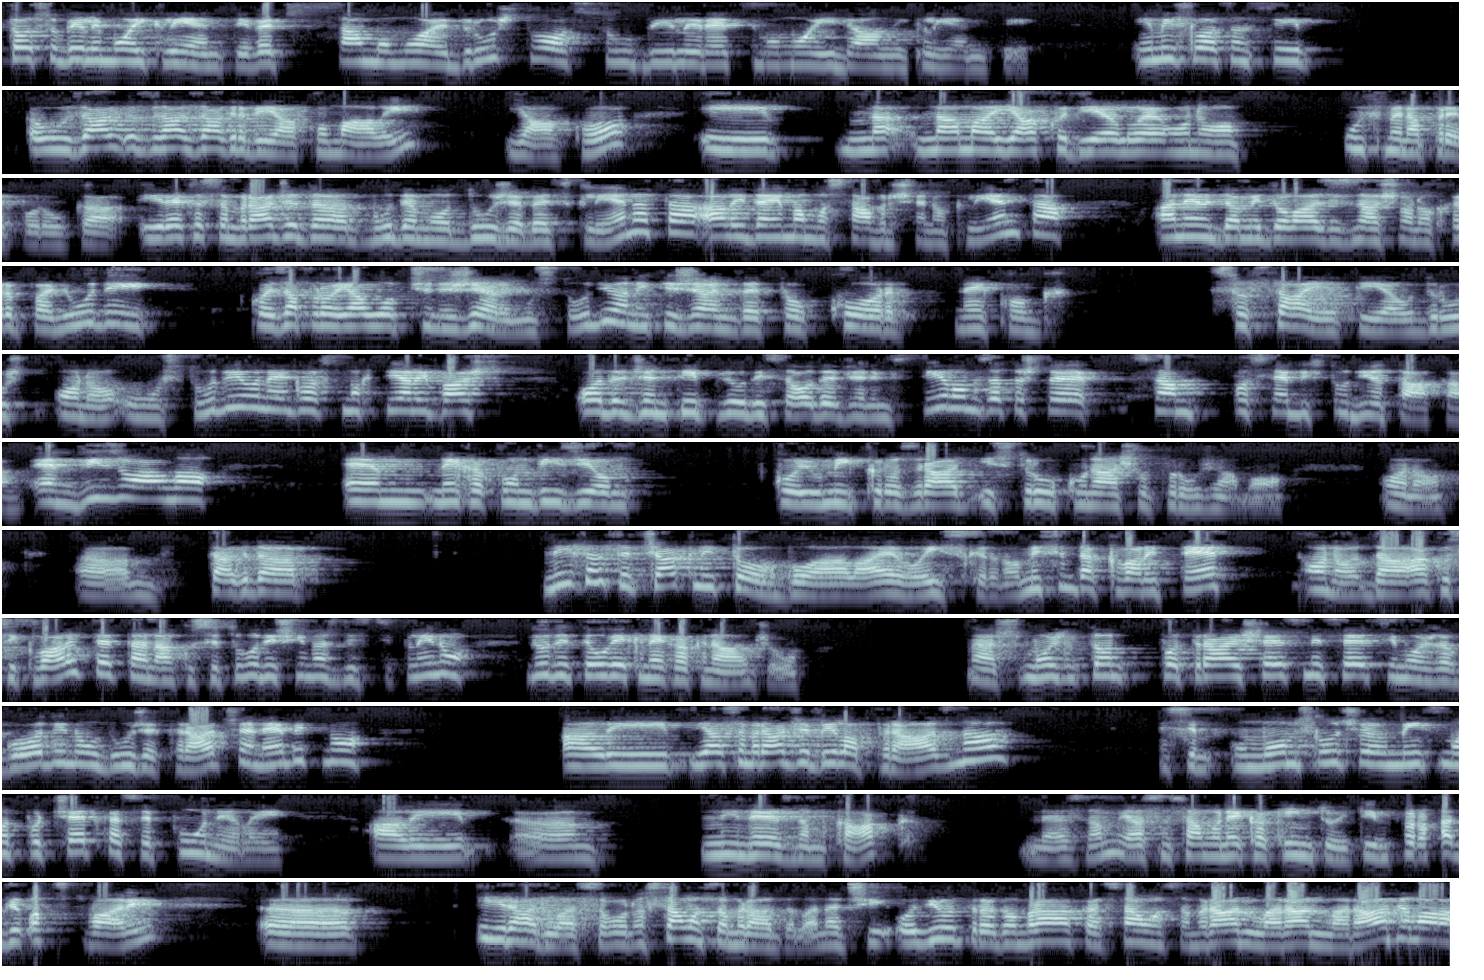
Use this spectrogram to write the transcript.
to su bili moji klijenti. Već samo moje društvo su bili recimo moji idealni klijenti. I mislila sam si, u Zagreb je jako mali, jako, i na, nama jako djeluje ono usmena preporuka. I rekla sam rađe da budemo duže bez klijenata, ali da imamo savršeno klijenta, a ne da mi dolazi, znaš, ono, hrpa ljudi koje zapravo ja uopće ne želim u studiju, niti želim da je to kor nekog society u, društvu, ono, u studiju, nego smo htjeli baš određen tip ljudi sa određenim stilom, zato što je sam po sebi studio takav. M vizualno, M nekakvom vizijom koju mi kroz rad i struku našu pružamo. Ono, um, tako da nisam se čak ni tog bojala, evo iskreno. Mislim da kvalitet ono, da ako si kvalitetan, ako se trudiš, imaš disciplinu, ljudi te uvijek nekak nađu. Znaš, možda to potraje šest mjeseci, možda godinu, duže, kraće, nebitno, ali ja sam rađe bila prazna, mislim, u mom slučaju mi smo od početka se punili, ali ni ne znam kak, ne znam, ja sam samo nekak intuitivno radila stvari, uh, i radila sam, ono, samo sam radila. Znači, od jutra do mraka samo sam radila, radila, radila,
